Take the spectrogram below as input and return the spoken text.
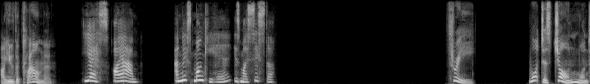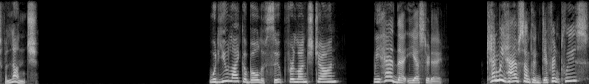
Are you the clown then? Yes, I am. And this monkey here is my sister. 3. What does John want for lunch? Would you like a bowl of soup for lunch, John? We had that yesterday. Can we have something different, please?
